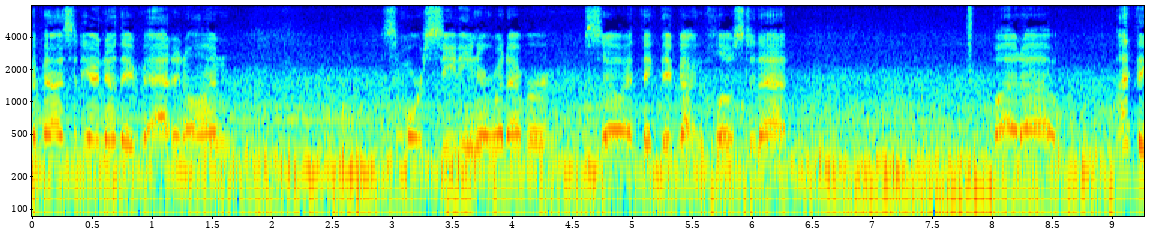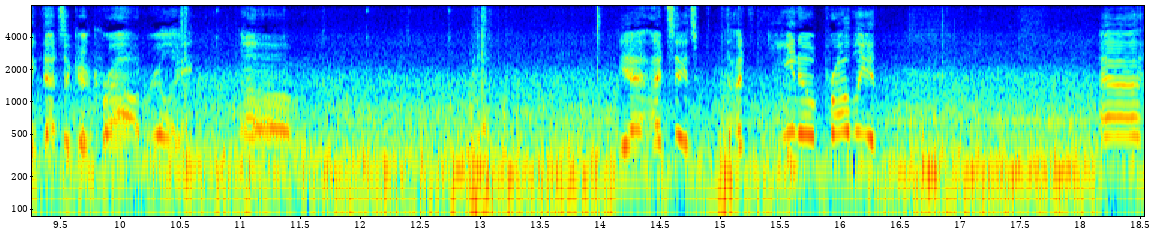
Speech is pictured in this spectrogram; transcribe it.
capacity. I know they've added on some more seating or whatever, so I think they've gotten close to that. But uh, I think that's a good crowd, really. Um, yeah, I'd say it's, you know, probably. Uh,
